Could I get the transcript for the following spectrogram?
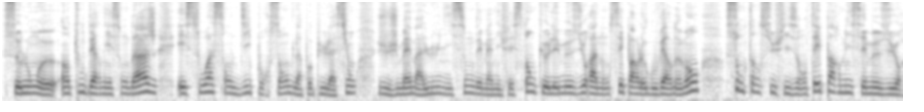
selon euh, un tout dernier sondage, et 70% de la population juge même à l'unisson des manifestants que les mesures annoncées par le gouvernement sont insuffisantes. Et parmi ces mesures,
